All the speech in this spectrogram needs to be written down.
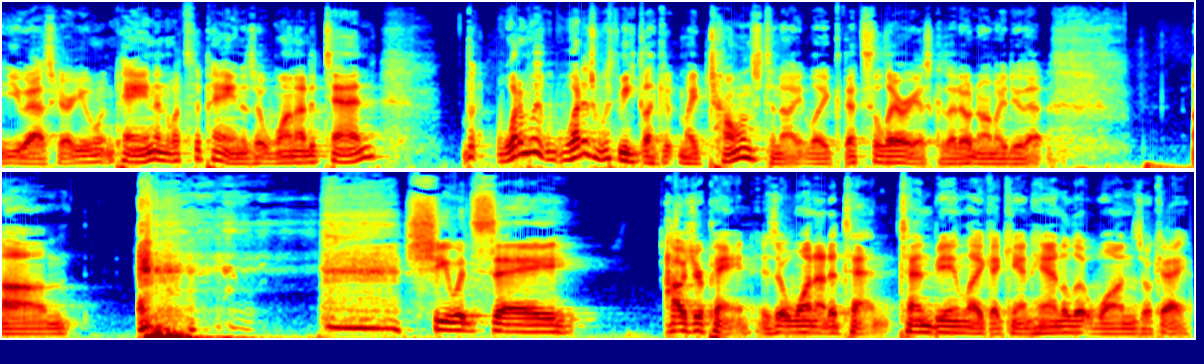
you ask her, "Are you in pain?" And what's the pain? Is it one out of ten? But what am, I, what is with me like my tones tonight? Like that's hilarious because I don't normally do that. Um, she would say, "How's your pain? Is it one out of ten? Ten being like I can't handle it. One's okay."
